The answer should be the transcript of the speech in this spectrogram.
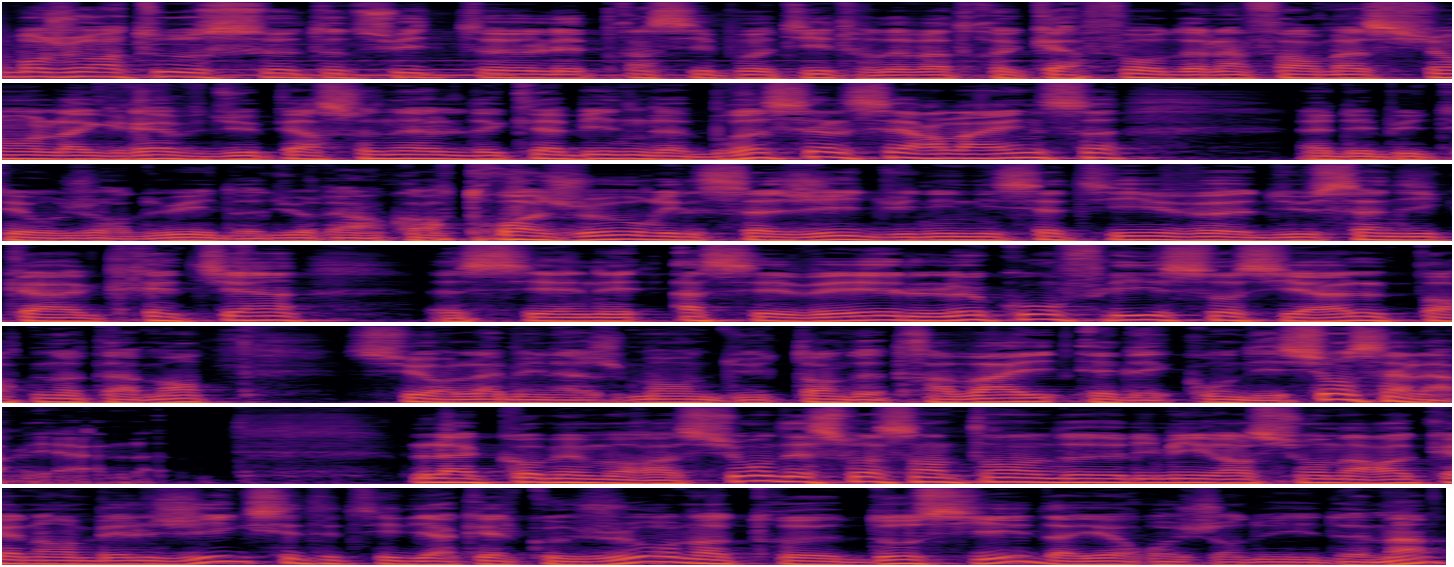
bonjour à tous. Tout de suite, les principaux titres de votre carrefour de l'information. La grève du personnel de cabine de Brussels Airlines a débuté aujourd'hui et doit durer encore trois jours. Il s'agit d'une initiative du syndicat chrétien CNE-ACV. Le conflit social porte notamment sur l'aménagement du temps de travail et les conditions salariales la commémoration des 60 ans de l'immigration marocaine en Belgique. C'était il y a quelques jours. Notre dossier, d'ailleurs aujourd'hui et demain.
